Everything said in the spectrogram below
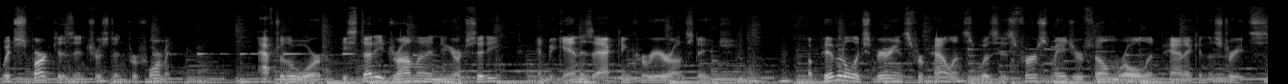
which sparked his interest in performing. After the war, he studied drama in New York City and began his acting career on stage. A pivotal experience for Palance was his first major film role in Panic in the Streets,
